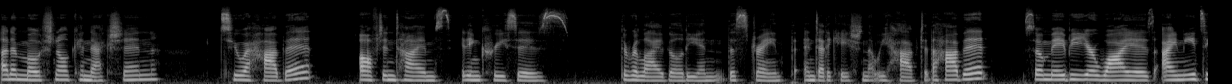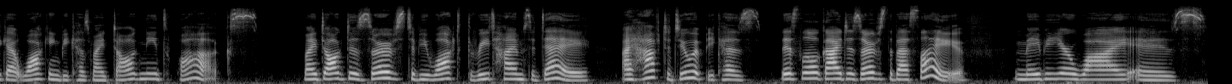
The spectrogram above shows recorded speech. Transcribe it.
an emotional connection to a habit, oftentimes it increases the reliability and the strength and dedication that we have to the habit. So maybe your why is I need to get walking because my dog needs walks. My dog deserves to be walked three times a day. I have to do it because this little guy deserves the best life. Maybe your why is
